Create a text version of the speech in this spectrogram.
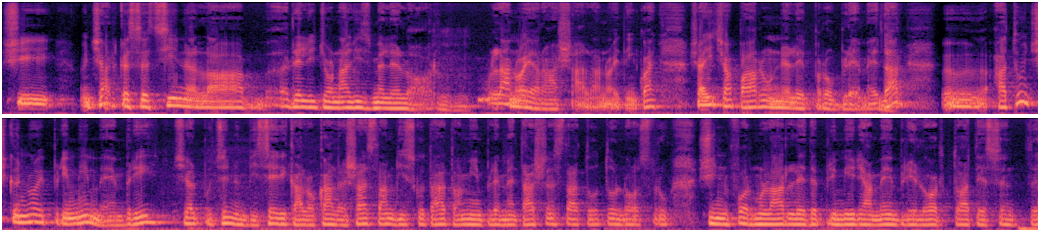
și încearcă să țină la religionalismele lor. Mm-hmm. La noi era așa, la noi din coace, și aici apar unele probleme. Da. Dar uh, atunci când noi primim membri, cel puțin în biserica locală, și asta am discutat, am implementat și în statutul nostru și în formularele de primire a membrilor, toate sunt uh,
